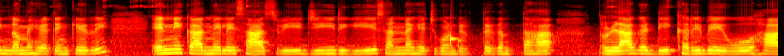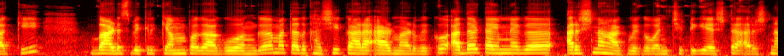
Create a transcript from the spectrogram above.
ಇನ್ನೊಮ್ಮೆ ಹೇಳ್ತೇನೆ ಕೇಳ್ರಿ. ಎಣ್ಣೆ ಕಾದ್ಮೇಲೆ ಸಾಸ್ವಿ, ಜೀರಿಗೆ, ಸಣ್ಣಗೆ ಹೆಚ್ಕೊಂಡಿರ್ತಕ್ಕಂತಹ ಉಳ್ಳಾಗಡ್ಡಿ, ಕರಿಬೇವು ಹಾಕಿ ಬಾಡಿಸ್ಬೇಕ್ರಿ ಕೆಂಪಗಾಗುವಂಗೆ ಮತ್ತು ಅದಕ್ಕೆ ಹಸಿ ಖಾರ ಆ್ಯಡ್ ಮಾಡಬೇಕು. ಅದ ಟೈಮ್ನಾಗ ಅರಿಶಿನ ಹಾಕಬೇಕು, ಒಂದು ಚಿಟಿಗೆ ಅಷ್ಟು ಅರಿಶಿನ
